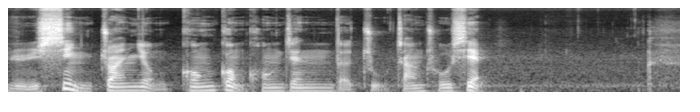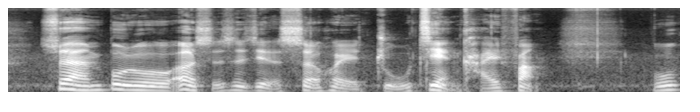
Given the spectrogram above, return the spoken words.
女性专用公共空间的主张出现。虽然步入二十世纪的社会逐渐开放，不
